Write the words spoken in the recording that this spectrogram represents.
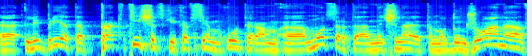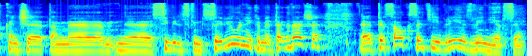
Э, либретто практически ко всем операм э, Моцарта, начиная там от Дон Жуана, кончая там э, Сибильским цирюльником и так дальше, писал, кстати, еврей из Венеции.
